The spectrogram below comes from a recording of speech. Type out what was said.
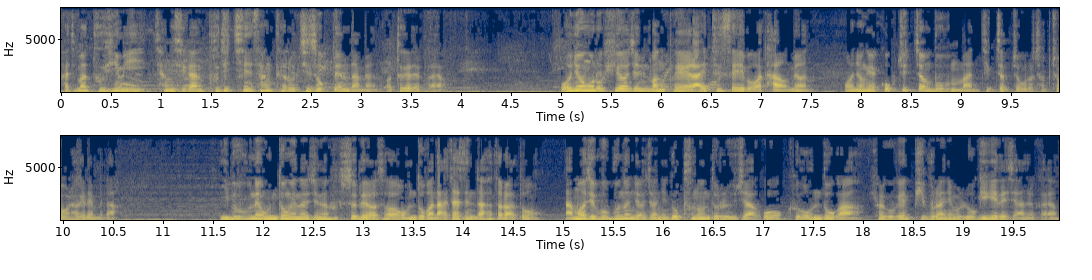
하지만 두 힘이 장시간 부딪힌 상태로 지속된다면 어떻게 될까요? 원형으로 휘어진 방패에 라이트 세이버가 닿으면 원형의 꼭지점 부분만 직접적으로 접촉을 하게 됩니다. 이 부분의 운동 에너지는 흡수되어서 온도가 낮아진다 하더라도 나머지 부분은 여전히 높은 온도를 유지하고 그 온도가 결국엔 비브라늄을 녹이게 되지 않을까요?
